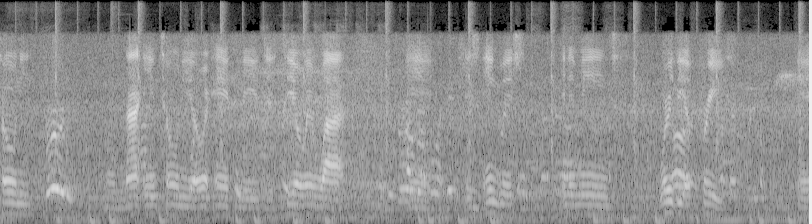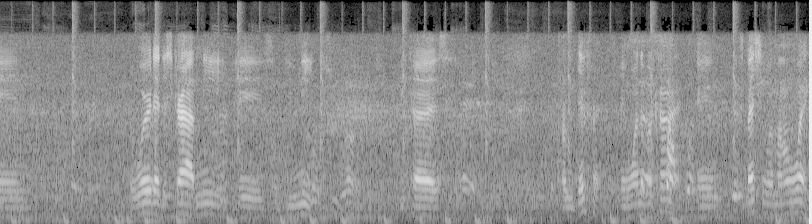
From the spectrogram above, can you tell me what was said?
Tony. Um, not Antonio or Anthony. It's just T O N Y. And it's English, and it means worthy of praise. And the word that describes me is unique because I'm different and one of a kind and special in my own way.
